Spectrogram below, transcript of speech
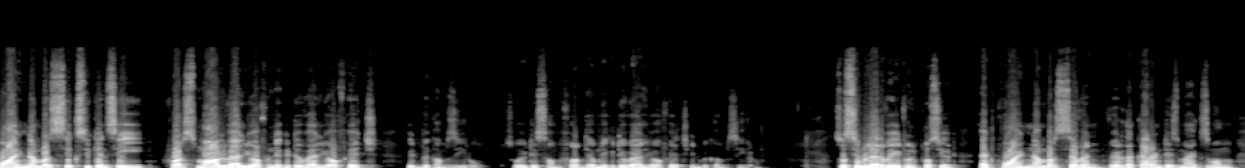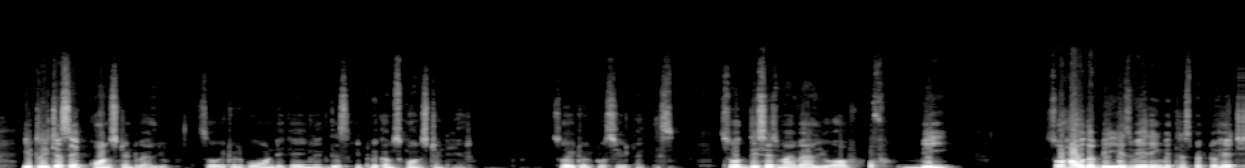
point number 6 you can see for small value of negative value of H it becomes 0. So it is some for the negative value of H, it becomes 0. So similar way it will proceed at point number 7 where the current is maximum, it reaches a constant value. So it will go on decaying like this, it becomes constant here. So it will proceed like this. So this is my value of, of B. So how the B is varying with respect to H,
